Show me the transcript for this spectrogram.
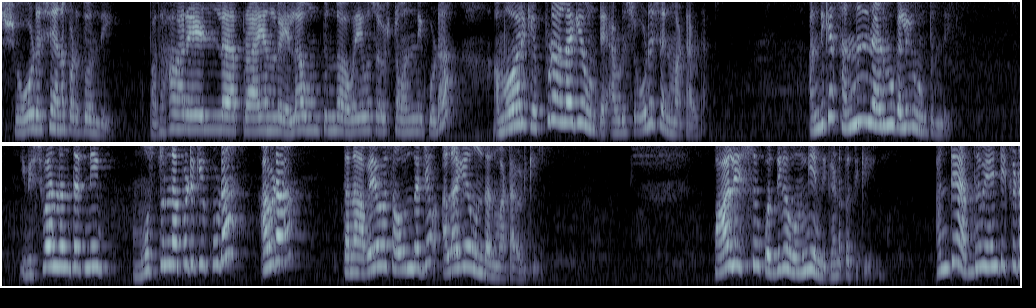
షోడశి అనపడుతోంది. పదహారేళ్ళ ప్రాయంలో ఎలా ఉంటుందో అవయవ సౌష్టం అన్నీ కూడా అమ్మవారికి ఎప్పుడు అలాగే ఉంటాయి. ఆవిడ షోడశి అనమాట ఆవిడ. అందుకే సన్నని నడుము కలిగి ఉంటుంది. ఈ విశ్వాన్నంతటినీ మోస్తున్నప్పటికీ కూడా ఆవిడ తన అవయవ సౌందర్యం అలాగే ఉందన్నమాట ఆవిడికి. పాలిస్తూ కొద్దిగా వంగింది గణపతికి. అంటే అర్థం ఏంటి ఇక్కడ?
